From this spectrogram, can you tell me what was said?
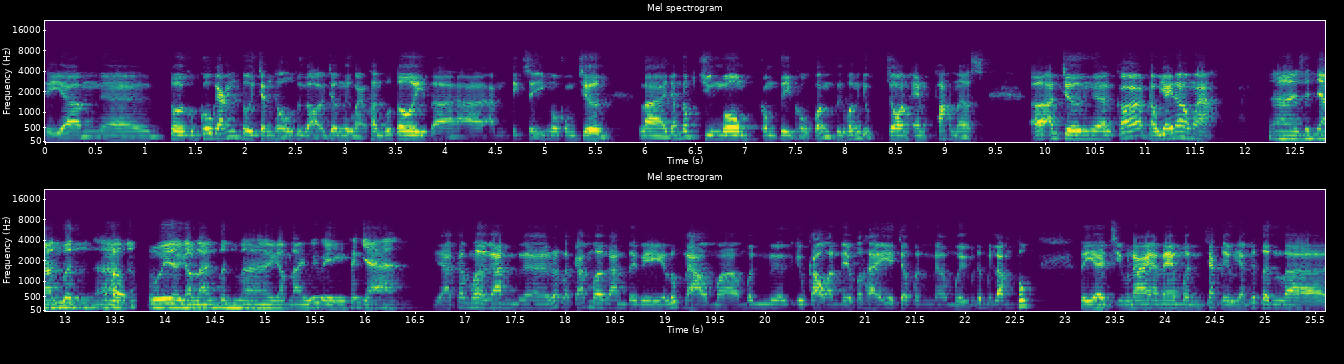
thì uh, uh, tôi cũng cố gắng tôi tranh thủ tôi gọi cho người bạn thân của tôi là uh, anh tiến sĩ Ngô Công Trường là giám đốc chuyên môn công ty cổ phần tư vấn dục John and Partners uh, anh Trường uh, có đầu dây đó không ạ? À? À, xin chào anh Minh, à, rất vui gặp lại anh Minh và gặp lại quý vị khán giả. À dạ cảm ơn anh. Ờ, rất là cảm ơn anh. Tại vì lúc nào mà minh yêu cầu anh đều có thể cho minh 10 ờ, đến 15 phút. Thì uh, chiều nay anh em mình chắc đều nhận cái tin là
